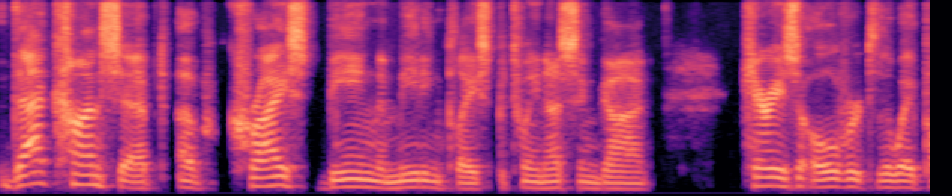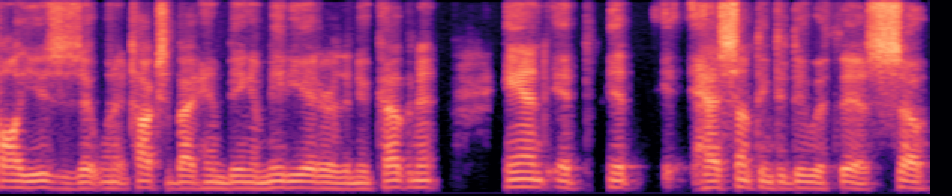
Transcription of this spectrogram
that concept of Christ being the meeting place between us and God carries over to the way Paul uses it when it talks about him being a mediator of the new covenant. And it, it, it has something to do with this. So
